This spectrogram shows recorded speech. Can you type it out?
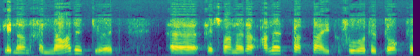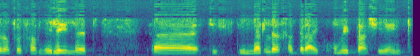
En dan genade dood uh is wanneer 'n ander party, byvoorbeeld 'n dokter of 'n familielid uh die die middele gebruik om die pasiënt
